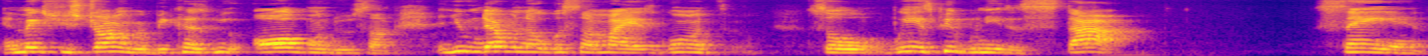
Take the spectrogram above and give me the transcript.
It makes you stronger because we all gonna do something. And you never know what somebody is going through. So we as people need to stop saying,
